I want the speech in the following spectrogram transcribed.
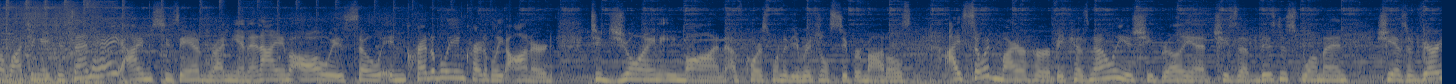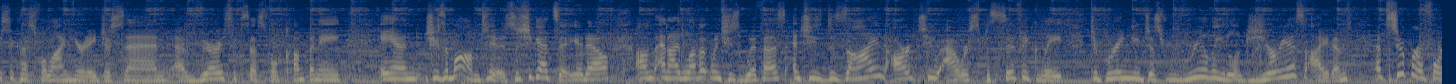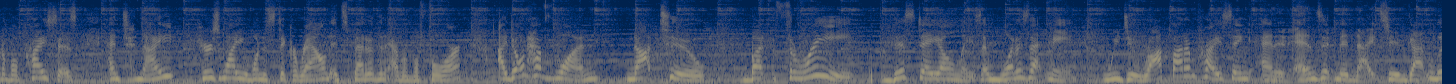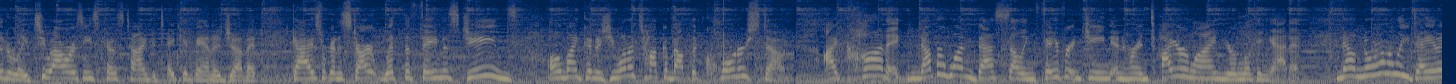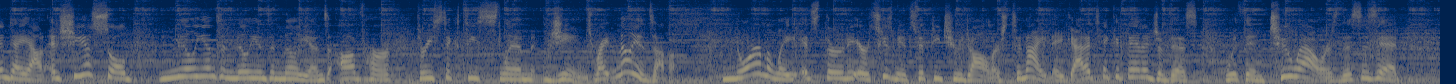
are watching HSN. Hey, I'm Suzanne Runyan, and I am always so incredibly, incredibly honored to join Iman, of course, one of the original supermodels. I so admire her because not only is she brilliant, she's a businesswoman, she has a very successful line here at HSN, a very successful company, and she's a mom too, so she gets it, you know? Um, and I love it when she's with us, and she's designed our two hours specifically to bring you just really luxurious items at super affordable prices. And tonight, here's why you want to stick around. It's better than ever before. I don't have one, not two, but three this day only. And what does that mean? We do rock bottom pricing and it ends at midnight. So you've got literally two hours East Coast time to take advantage of it. Guys, we're gonna start with the famous jeans. Oh my goodness, you wanna talk about the cornerstone. Iconic, number one best-selling favorite jean in her entire line, you're looking at it. Now, normally day in and day out, and she has sold millions and millions and millions of her 360 Slim jeans, right? Millions of them. Normally it's 30, or excuse me, it's $52 tonight. Now you gotta take advantage of this within two hours. This is it.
